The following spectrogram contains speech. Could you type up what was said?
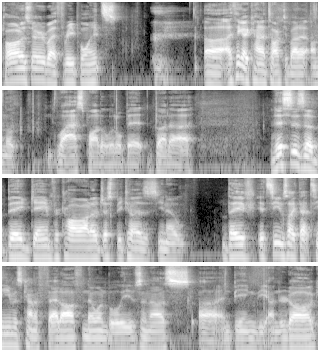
Colorado's favored by three points. Uh, I think I kind of talked about it on the last pod a little bit, but uh, this is a big game for Colorado just because you know they've. It seems like that team is kind of fed off. No one believes in us uh, and being the underdog.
